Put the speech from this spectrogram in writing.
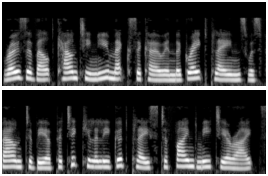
Roosevelt County, New Mexico, in the Great Plains was found to be a particularly good place to find meteorites.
